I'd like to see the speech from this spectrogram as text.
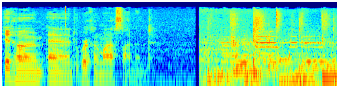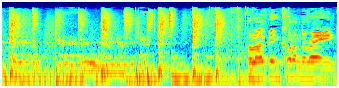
head home, and work on my assignment. Well, I've been caught in the rain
